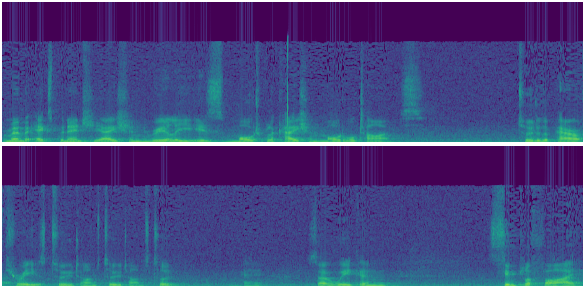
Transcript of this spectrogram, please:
remember exponentiation really is multiplication multiple times. 2 to the power of 3 is 2 times 2 times 2. Okay? So we can simplify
